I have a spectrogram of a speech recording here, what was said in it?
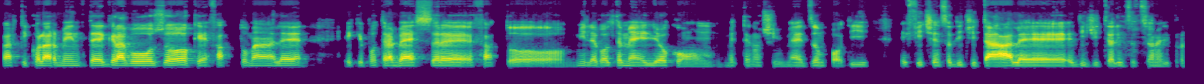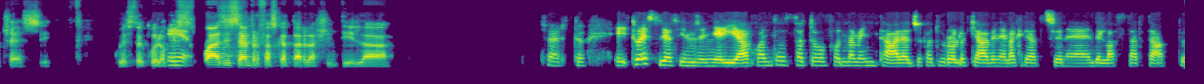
particolarmente gravoso che è fatto male e che potrebbe essere fatto mille volte meglio con mettendoci in mezzo un po' di efficienza digitale e digitalizzazione di processi. Questo è quello che quasi sempre fa scattare la scintilla Certo. E tu hai studiato ingegneria, quanto è stato fondamentale, ha giocato un ruolo chiave nella creazione della startup?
